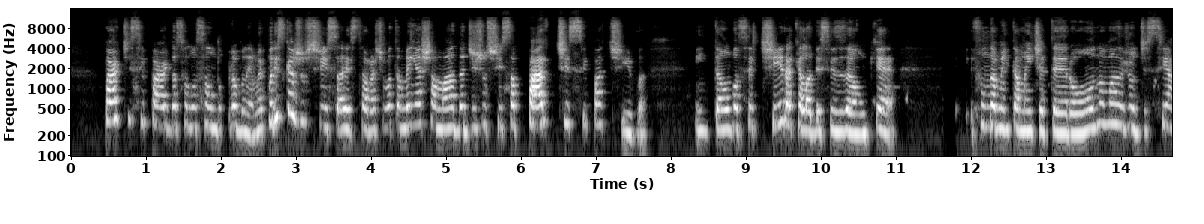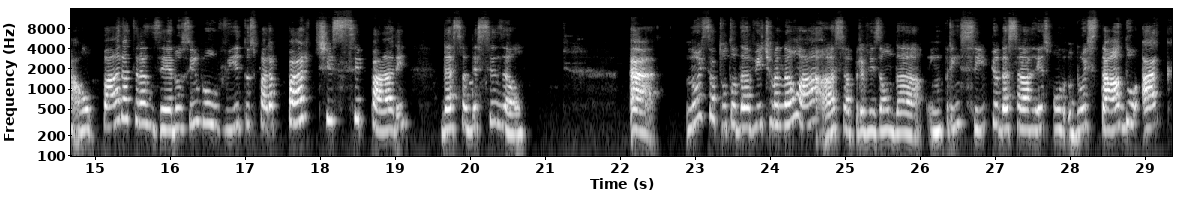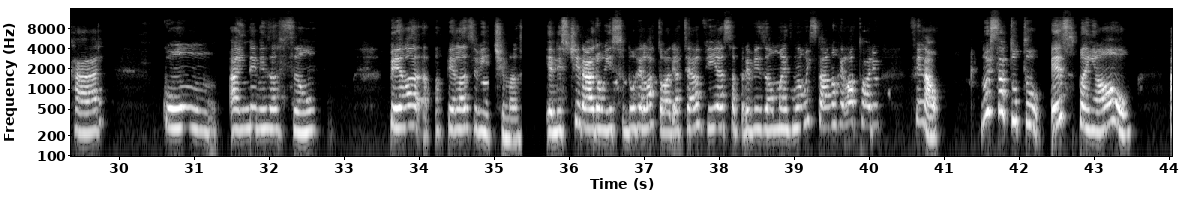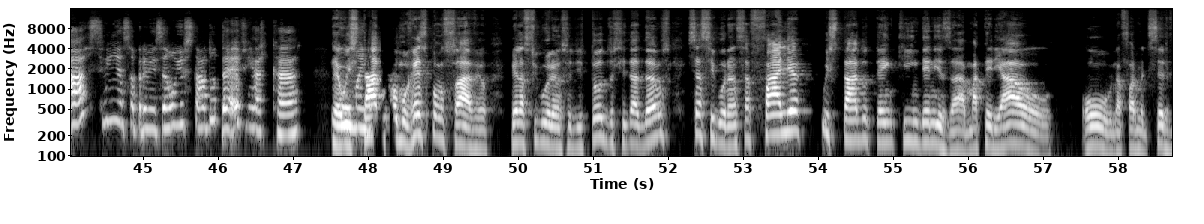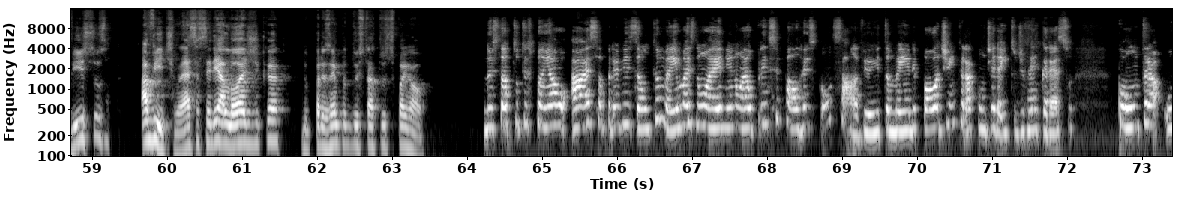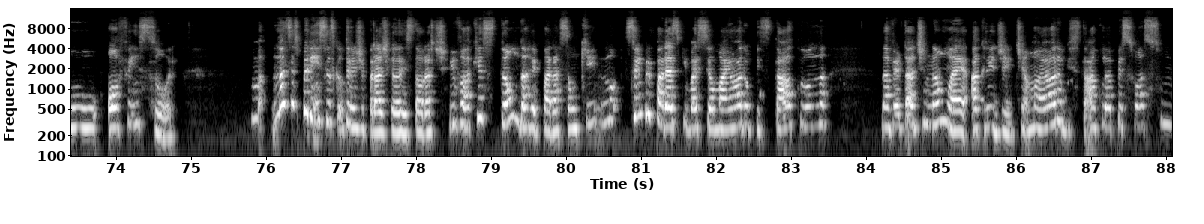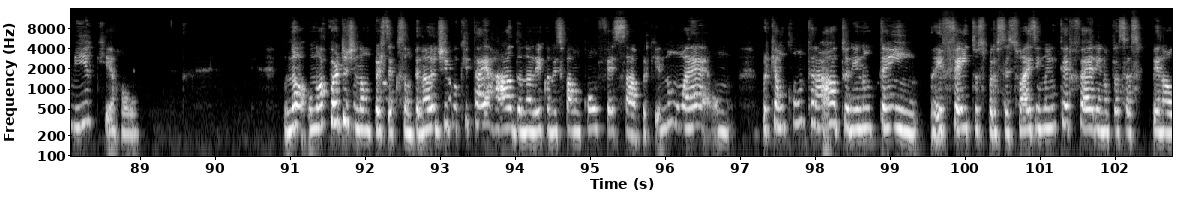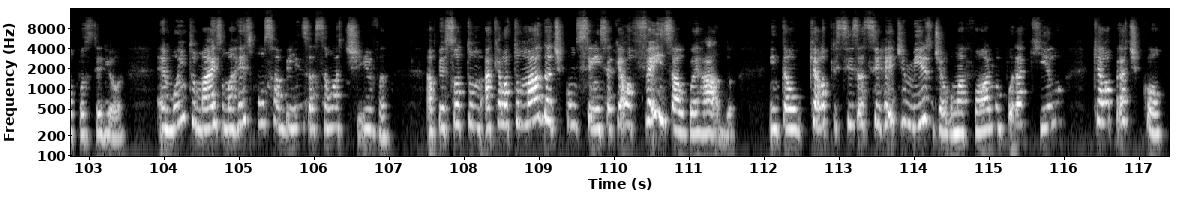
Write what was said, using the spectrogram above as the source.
participar da solução do problema. É por isso que a justiça restaurativa também é chamada de justiça participativa. Então, você tira aquela decisão que é fundamentalmente heterônoma judicial para trazer os envolvidos para participarem dessa decisão. Ah, no Estatuto da Vítima não há essa previsão da, em princípio, dessa do Estado arcar com a indenização pela, pelas vítimas. Eles tiraram isso do relatório, até havia essa previsão, mas não está no relatório final. No Estatuto Espanhol, há sim essa previsão e o Estado deve arcar. É o Estado como responsável pela segurança de todos os cidadãos. Se a segurança falha, o Estado tem que indenizar material ou na forma de serviços a vítima. Essa seria a lógica, do, por exemplo, do Estatuto Espanhol. No Estatuto Espanhol há essa previsão também, mas não é, ele não é o principal responsável e também ele pode entrar com direito de regresso contra o ofensor. Nas experiências que eu tenho de prática restaurativa, a questão da reparação, que sempre parece que vai ser o maior obstáculo, na, na verdade não é. Acredite, o maior obstáculo é a pessoa assumir que errou no, no, acordo de não persecução penal, eu digo que está errado na lei quando eles falam confessar, porque não é um. Porque é um contrato, ele não tem efeitos processuais e não interfere no processo penal posterior. É muito mais uma responsabilização ativa. A pessoa, aquela tomada de consciência que ela fez algo errado, então que ela precisa se redimir de alguma forma por aquilo que ela praticou.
